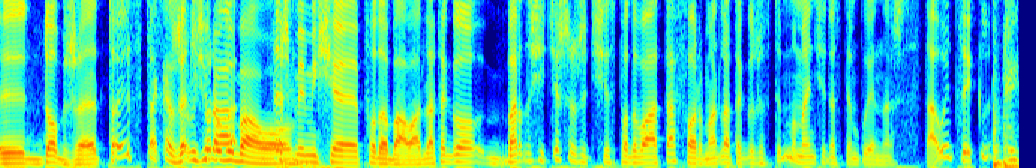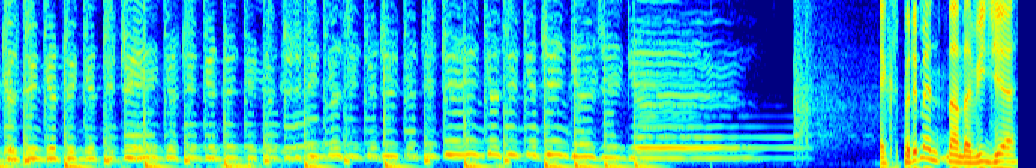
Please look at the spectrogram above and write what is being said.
Y, Dobrze, to jest taka rzecz, mi się która podobało. też by mi się podobała. Dlatego bardzo się cieszę, że Ci się spodobała ta forma, dlatego że w tym momencie następuje nasz stały cykl. Eksperyment na Dawidzie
